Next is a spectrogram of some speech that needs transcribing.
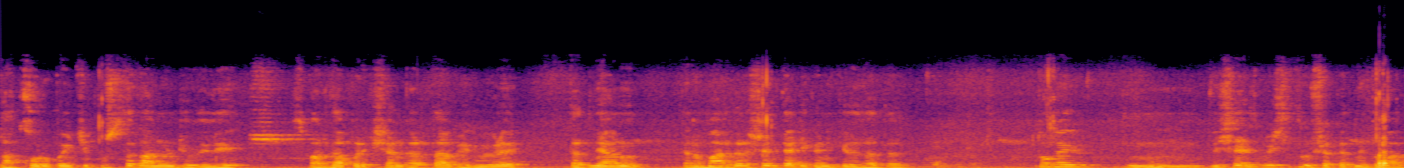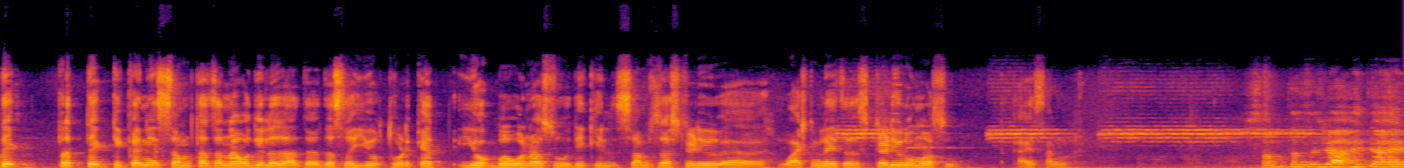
लाखो रुपयाची पुस्तकं आणून ठेवलेली आहे स्पर्धा परीक्षांकरता वेगवेगळे तज्ज्ञ आणून त्यांना मार्गदर्शन त्या ठिकाणी केलं जातं. तो काही विषयच विचारू शकत नाही प्रत्येक. प्रत्येक ठिकाणी समताचं नाव दिलं जातं. जसं योग थोडक्यात योग भवन असू देखील समता स्टडी वाचनालयाचं स्टडी रूम असू. काय सांगणार? समताचं जे आहे ते आहे.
